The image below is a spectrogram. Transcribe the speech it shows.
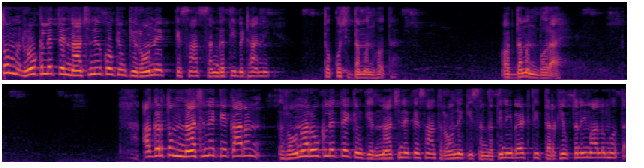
तुम रोक लेते नाचने को क्योंकि रोने के साथ संगति बिठानी तो कुछ दमन होता और दमन बुरा है। अगर तुम नाचने के कारण रोना रोक लेते क्योंकि नाचने के साथ रोने की संगति नहीं बैठती, तर्कयुक्त नहीं मालूम होता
